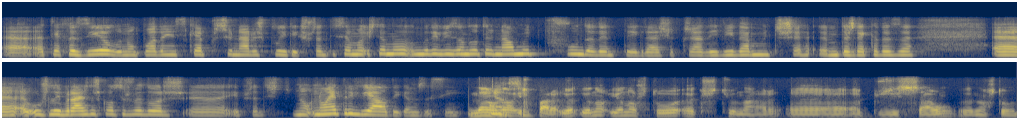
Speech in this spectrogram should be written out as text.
uh, até fazê-lo, não podem sequer pressionar os políticos. Portanto, isso é uma, isto é uma, uma, divisão doutrinal muito profunda dentro da Igreja, que já divide há muitos, muitas décadas a, uh, os liberais dos conservadores. Uh, e, portanto, isto não, não, é trivial, digamos assim. Não, não, não isto, para, eu, eu, não, eu não estou a questionar a, a, posição, não estou,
